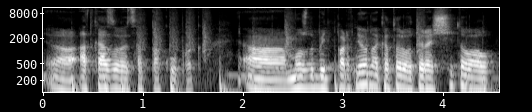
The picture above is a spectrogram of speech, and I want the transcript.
э, отказываются от покупок. А, может быть, партнер, на которого ты рассчитывал,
